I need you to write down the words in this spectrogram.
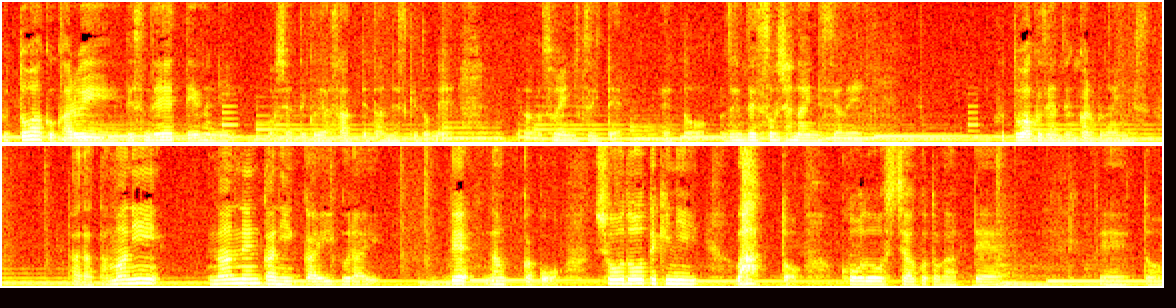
フットワーク軽いですねっていうふうにおっしゃってくださってたんですけどね。それについて、えっと、全然そうじゃないんですよね。フットワーク全然軽くないんです。ただたまに何年かに1回ぐらいでなんかこう衝動的にわっと行動しちゃうことがあってえーっと、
